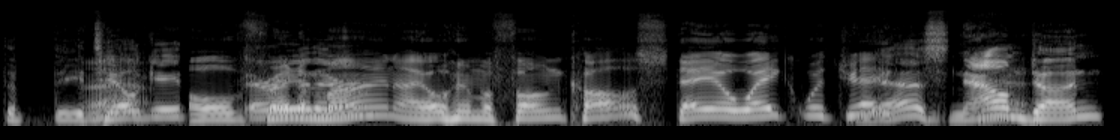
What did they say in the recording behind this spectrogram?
the, the Uh, tailgate? old friend of there? mine. I owe him a phone call. Stay awake with Jake. Yes. Now I'm done.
